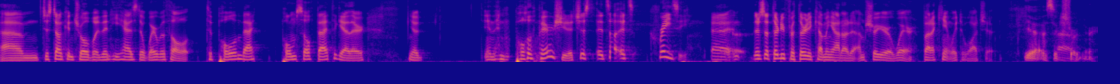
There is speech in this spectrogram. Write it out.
um, just uncontrollably. Then he has the wherewithal to pull him back, pull himself back together, you know, and then pull the parachute. It's just it's it's crazy. Uh. There's a 30 for 30 coming out of it. I'm sure you're aware, but I can't wait to watch it. Yeah, it's um, extraordinary. Um,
